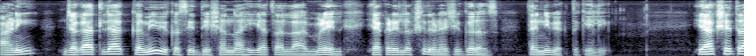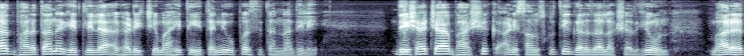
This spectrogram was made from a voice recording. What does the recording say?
आणि जगातल्या कमी विकसित देशांनाही याचा लाभ मिळेल याकडे लक्ष देण्याची गरज त्यांनी व्यक्त केली. या क्षेत्रात भारतानं घेतलेल्या आघाडीची माहिती त्यांनी उपस्थितांना दिली. देशाच्या भाषिक आणि सांस्कृतिक गरजा लक्षात घेऊन भारत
